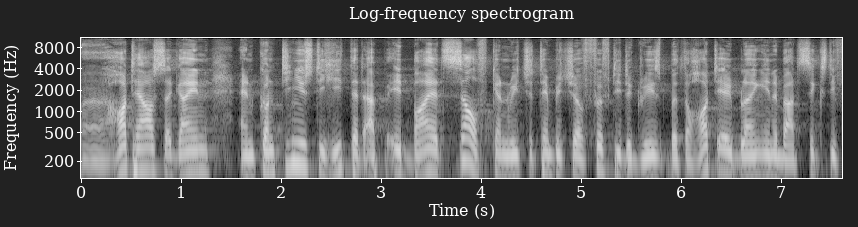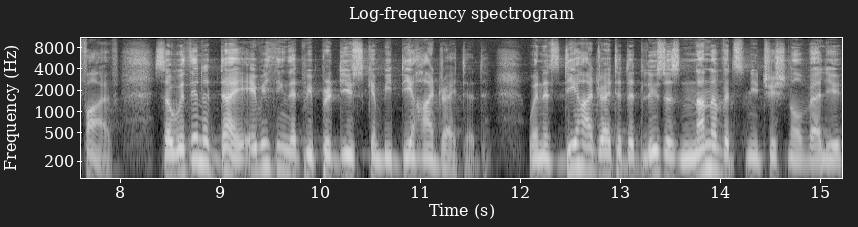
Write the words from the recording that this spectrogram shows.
uh, hothouse again and continues to heat that up. It by itself can reach a temperature of 50 degrees, but the hot air blowing in about 65. So within a day, everything that we produce can be dehydrated. When it's dehydrated, it loses none of its nutritional value,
